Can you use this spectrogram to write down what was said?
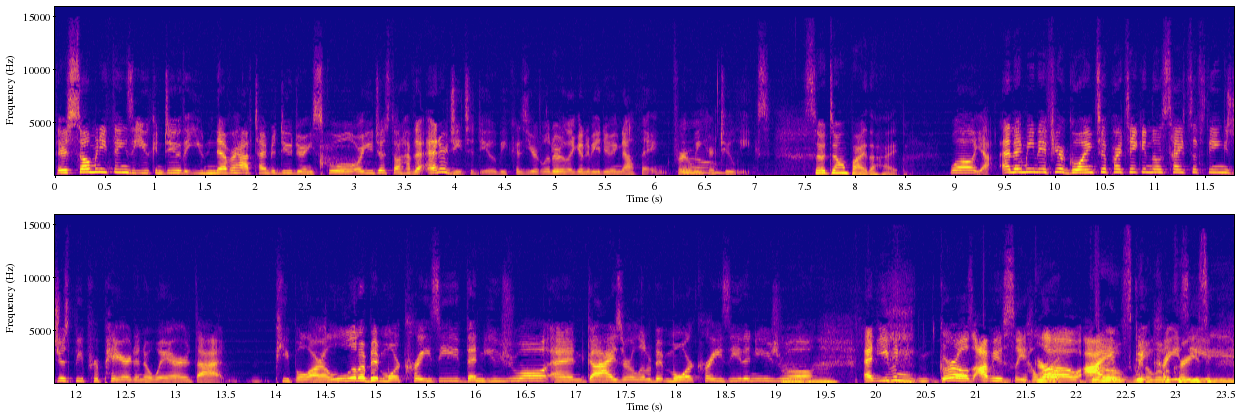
there's so many things that you can do that you never have time to do during school or you just don't have the energy to do because you're literally going to be doing nothing for a week or two weeks. So don't buy the hype. Well, yeah. And I mean, if you're going to partake in those types of things, just be prepared and aware that people are a little bit more crazy than usual and guys are a little bit more crazy than usual. And even girls, obviously, hello, Mm-hmm. I went crazy. crazy.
